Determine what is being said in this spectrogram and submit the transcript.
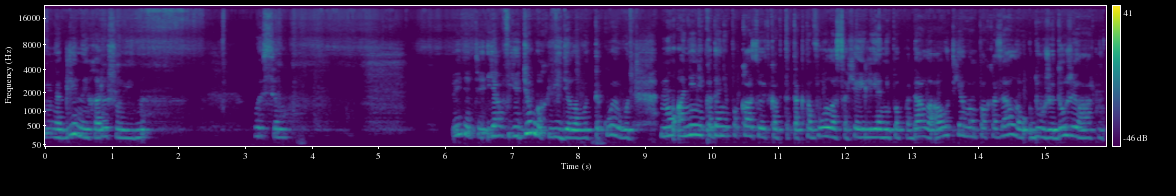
у меня длинный, хорошо видно. Вот все. Видите, я в ютубах видела вот такую вот, но они никогда не показывают как-то так на волосах, я, или я не попадала, а от я вам показала дуже-дуже гарно.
